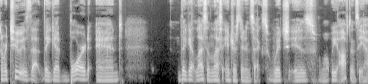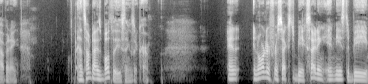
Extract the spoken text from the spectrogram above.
number two is that they get bored and they get less and less interested in sex, which is what we often see happening. And sometimes both of these things occur. And in order for sex to be exciting, it needs to be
